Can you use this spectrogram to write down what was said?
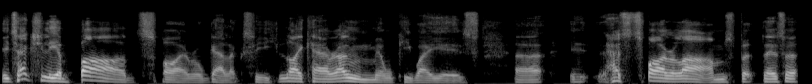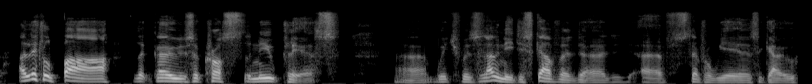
It's actually a barred spiral galaxy, like our own Milky Way is. Uh, it has spiral arms, but there's a, a little bar that goes across the nucleus, uh, which was only discovered uh, uh, several years ago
